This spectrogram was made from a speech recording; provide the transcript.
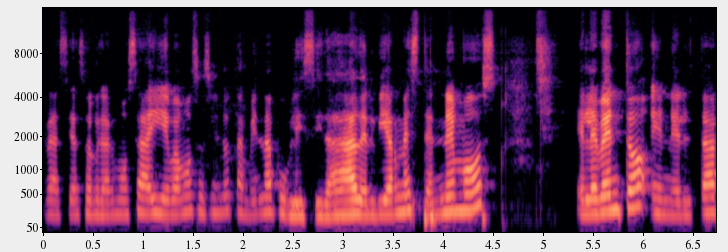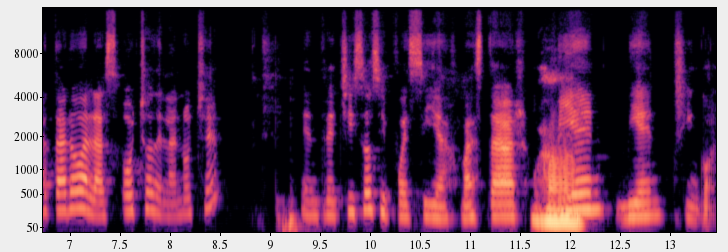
Gracias, Olga Hermosa. Y vamos haciendo también la publicidad. El viernes tenemos el evento en el Tártaro a las 8 de la noche, entre hechizos y poesía. Va a estar bien, bien chingón.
